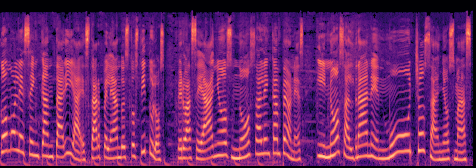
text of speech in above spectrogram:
¿Cómo les encantaría estar peleando estos títulos? Pero hace años no salen campeones y no saldrán en muchos años más.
